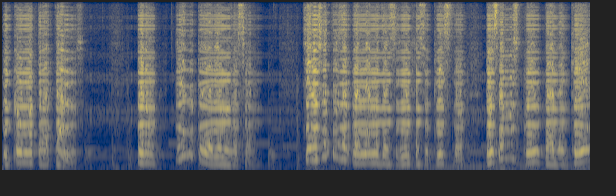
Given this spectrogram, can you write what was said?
y cómo tratamos. Pero, ¿qué es lo que deberíamos hacer? Si nosotros aprendemos del Señor Jesucristo, nos damos cuenta de que Él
